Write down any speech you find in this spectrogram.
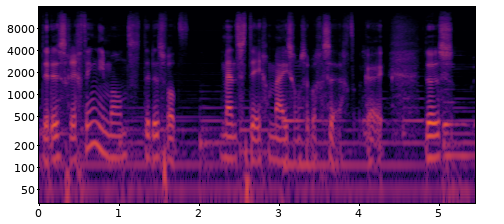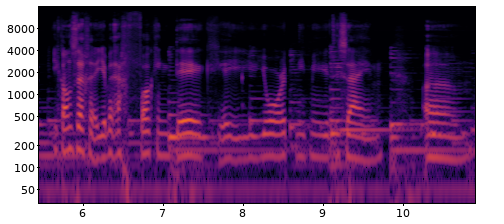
dit is richting niemand. Dit is wat mensen tegen mij soms hebben gezegd. Oké. Dus je kan zeggen, je bent echt fucking dik. Je, hoort niet meer je te zijn. Um,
